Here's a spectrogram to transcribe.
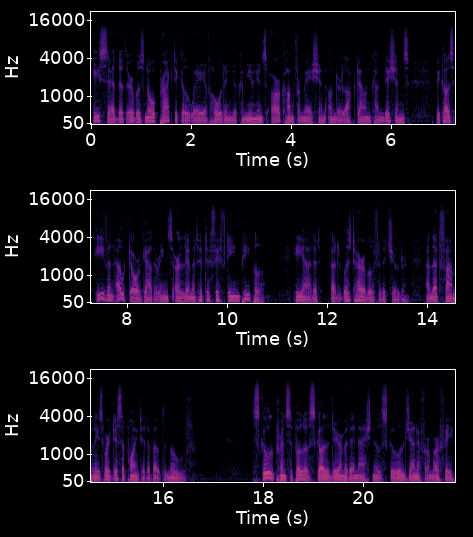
He said that there was no practical way of holding the communions or confirmation under lockdown conditions because even outdoor gatherings are limited to 15 people. He added that it was terrible for the children and that families were disappointed about the move. School principal of Scoil National School, Jennifer Murphy,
